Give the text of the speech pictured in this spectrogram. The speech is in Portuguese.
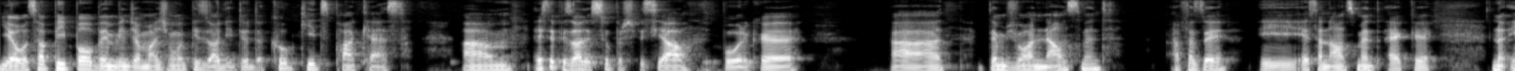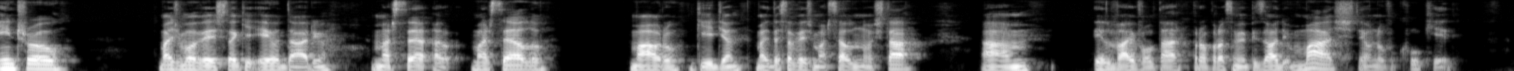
Yo, what's up, people? Bem-vindos a mais um episódio do The Cool Kids Podcast. Um, este episódio é super especial porque uh, temos um announcement a fazer e esse announcement é que no intro, mais uma vez, estou aqui eu, Dário, Marcelo, Marcelo Mauro, Gideon, mas desta vez Marcelo não está. Um, ele vai voltar para o próximo episódio, mas tem um novo Cool Kid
